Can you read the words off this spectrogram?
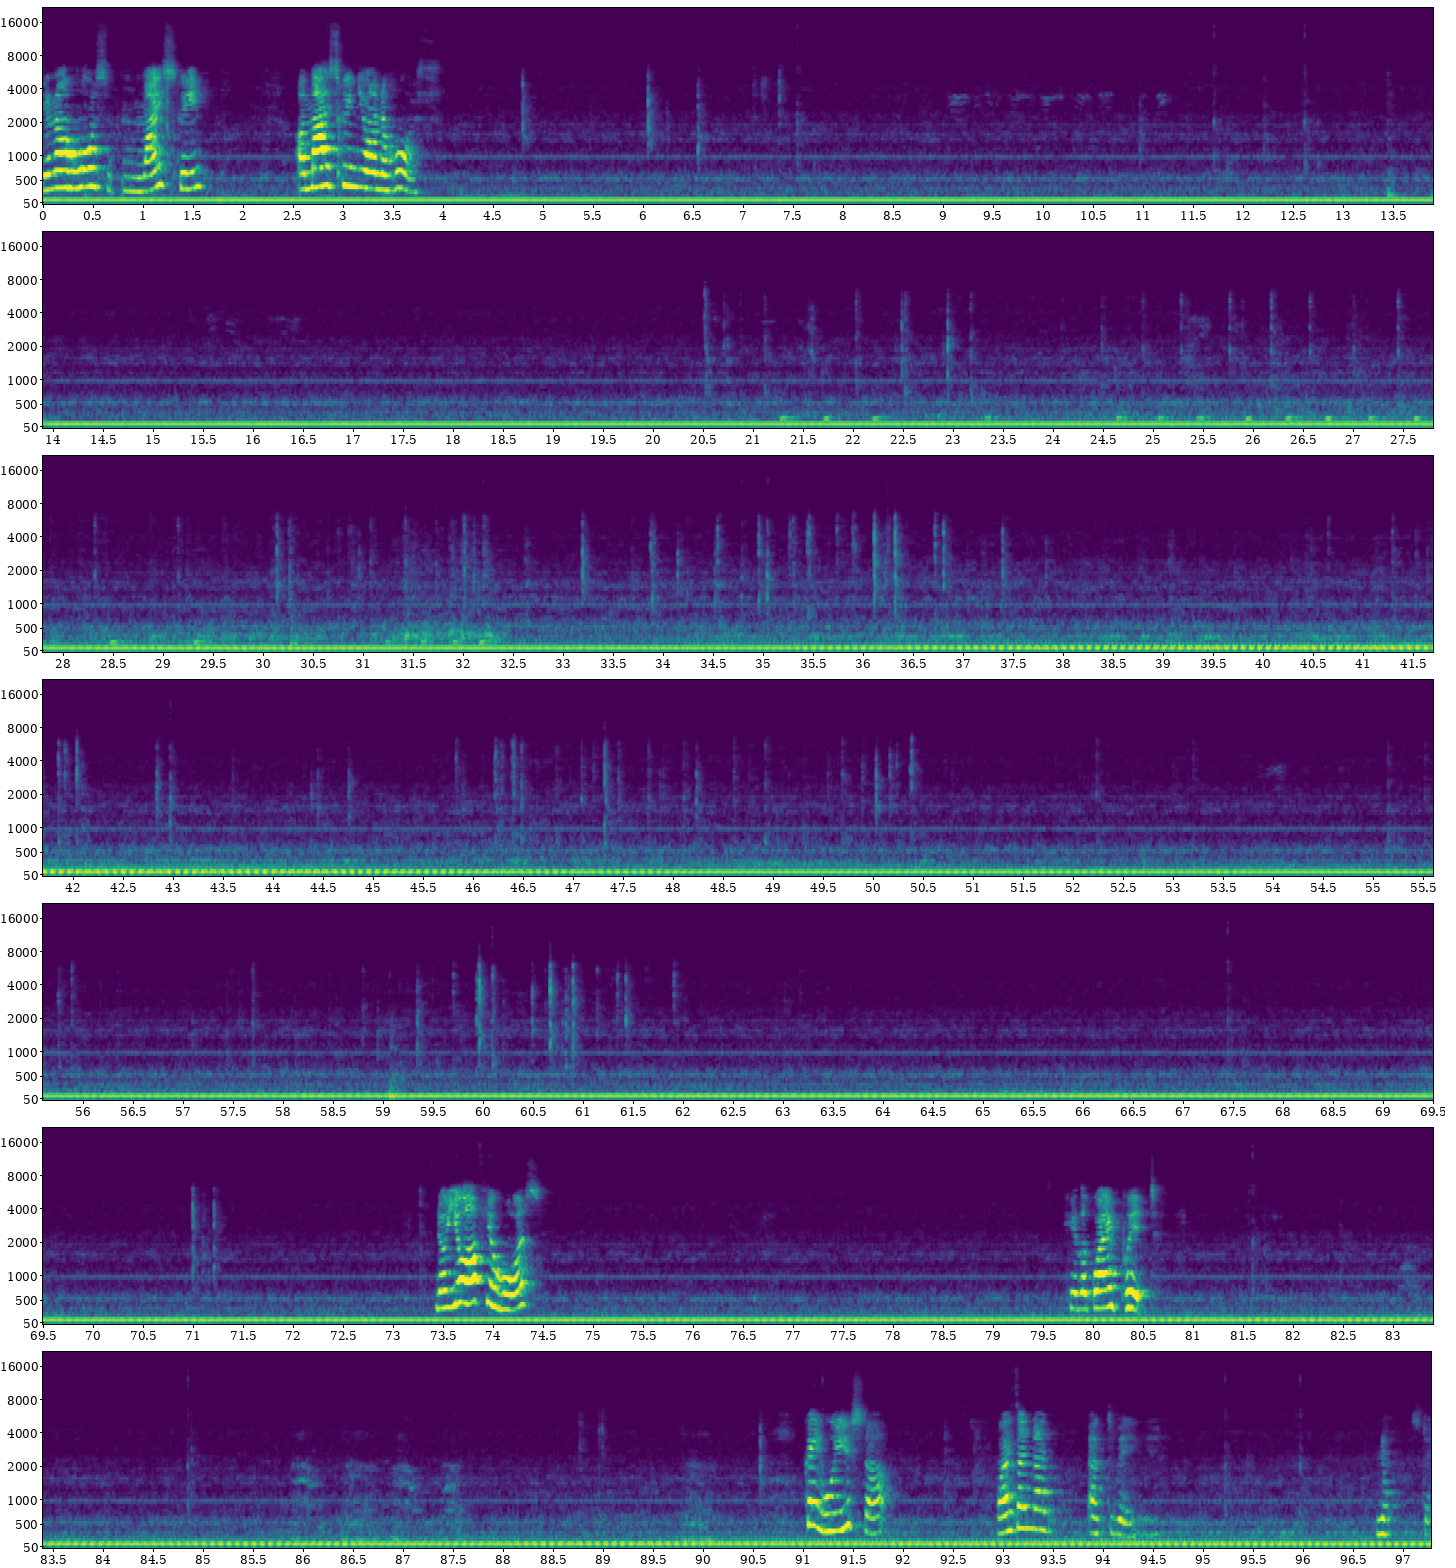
You're on a horse on my screen. On my screen, you're on a horse. No, you're off your horse. Okay, look where I put. Okay, will you stop? Why is that not activating it? No, stay.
